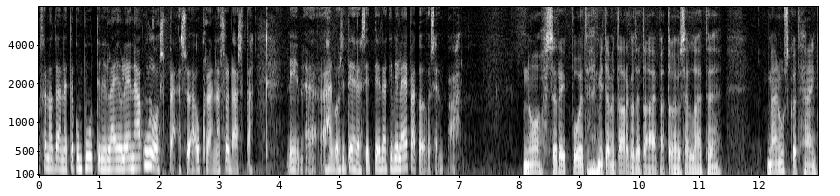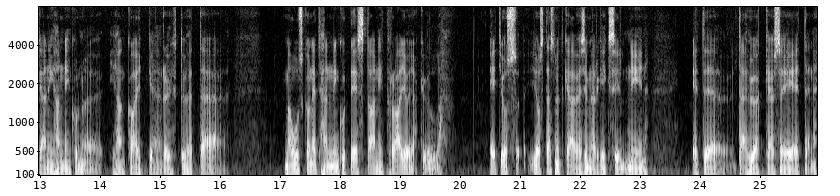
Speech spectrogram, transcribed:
sanotaan, että kun Putinilla ei ole enää ulospääsyä Ukrainan sodasta, niin äh, hän voisi tehdä sitten jotakin vielä epätoivoisempaa? No se riippuu, että mitä me tarkoitetaan epätoivoisella. Että mä en usko, että hänkään ihan, niin kuin, ihan kaikkeen ryhtyy. Että mä uskon, että hän niin kuin testaa niitä rajoja kyllä. Että jos, jos tässä nyt käy esimerkiksi niin, että tämä hyökkäys ei etene,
